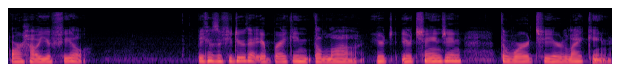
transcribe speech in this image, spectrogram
or how you feel. Because if you do that, you're breaking the law. You're, you're changing the word to your liking.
